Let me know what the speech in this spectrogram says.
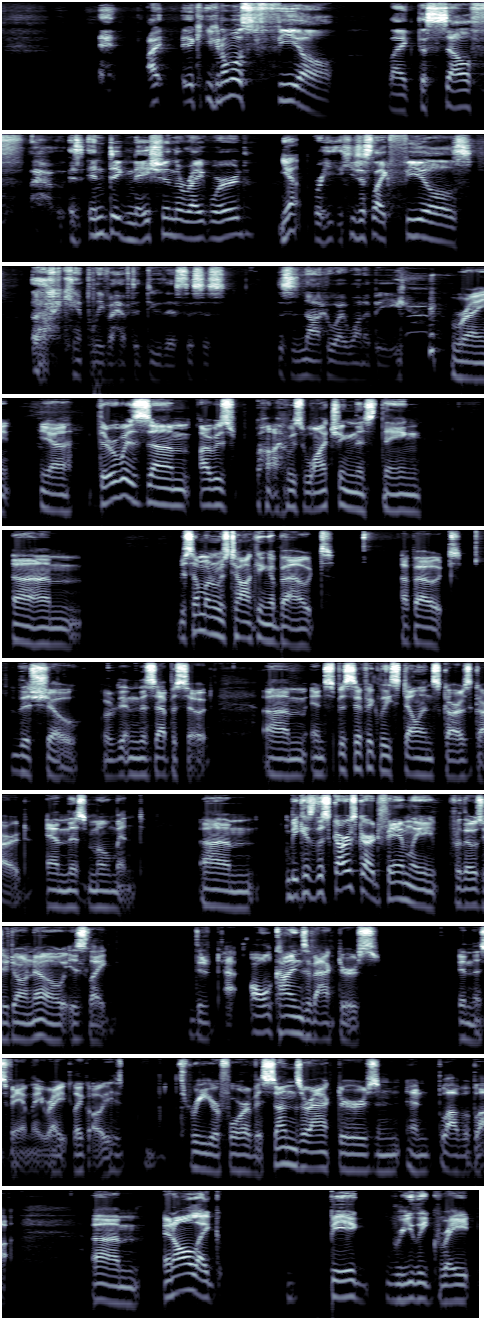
I it, you can almost feel like the self is indignation the right word Yeah. where he, he just like feels I can't believe I have to do this. This is this is not who I want to be. Right. Yeah. There was um I was I was watching this thing um someone was talking about about this show or in this episode um and specifically Stellan Skarsgård and this moment. Um because the Skarsgård family for those who don't know is like there's all kinds of actors in this family, right? Like all his three or four of his sons are actors and and blah blah blah. Um and all like big really great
